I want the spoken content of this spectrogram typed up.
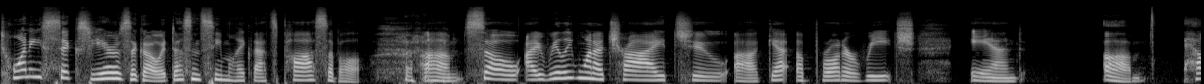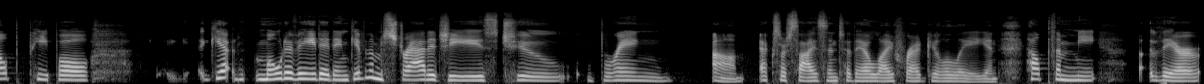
26 years ago, it doesn't seem like that's possible. um, so I really want to try to uh, get a broader reach and um, help people get motivated and give them strategies to bring um, exercise into their life regularly and help them meet their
